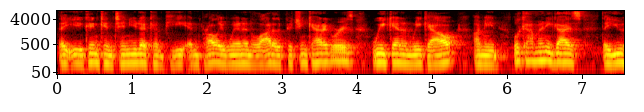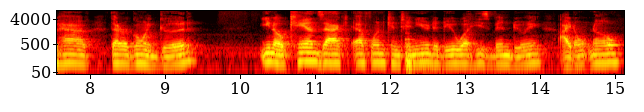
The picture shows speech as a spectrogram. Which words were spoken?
that you can continue to compete and probably win in a lot of the pitching categories week in and week out. I mean, look how many guys that you have that are going good. You know, can Zach Eflin continue to do what he's been doing? I don't know.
